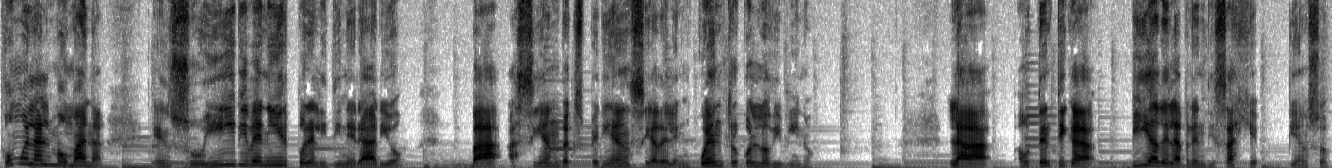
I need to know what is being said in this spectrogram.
cómo el alma humana, en su ir y venir por el itinerario, va haciendo experiencia del encuentro con lo divino. La auténtica vía del aprendizaje, pienso,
